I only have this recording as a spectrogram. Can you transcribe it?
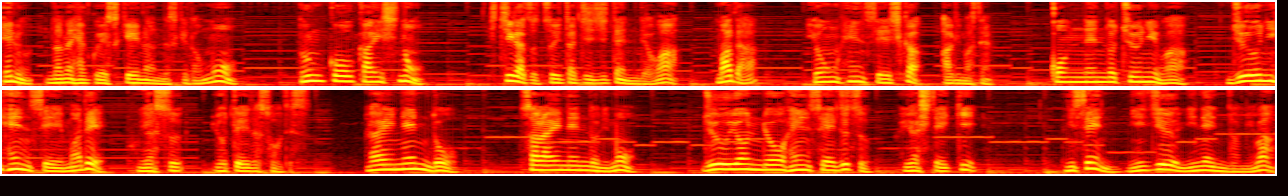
N700S 系なんですけども、運行開始の7月1日時点では、まだ4編成しかありません。今年度中には12編成まで増やす予定だそうです。来年度、再来年度にも14両編成ずつ増やしていき、2022年度には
